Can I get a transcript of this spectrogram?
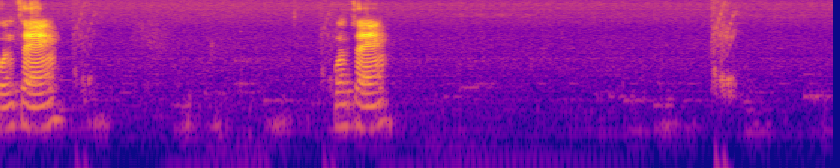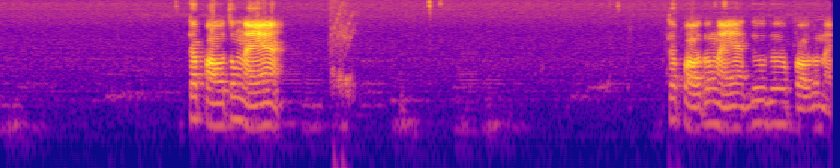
ผลแสง ผลแสง กระเป๋าตรงไหนอะ กระเป๋าตรงไหนอะ ดูดูกระเป๋าตรงไหน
